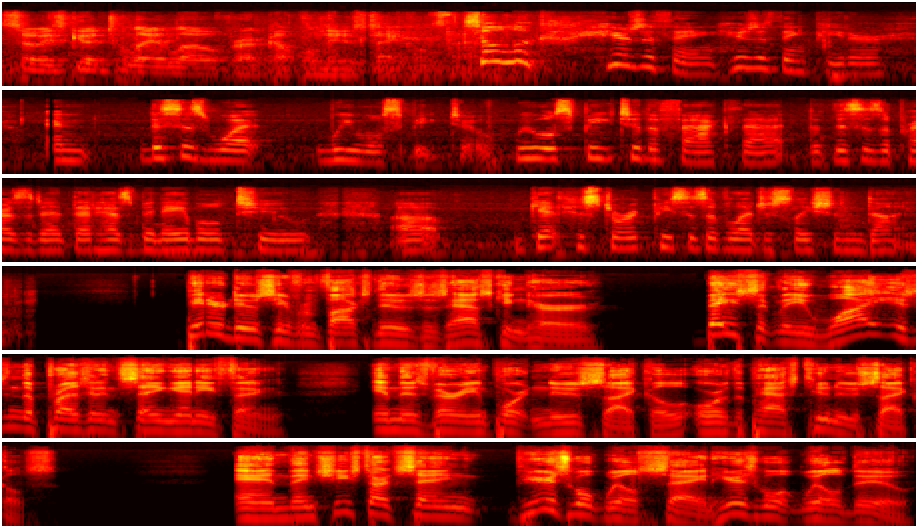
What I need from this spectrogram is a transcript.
So he's good to lay low for a couple news cycles. Then. So look, here's the thing. Here's the thing, Peter, and this is what we will speak to. We will speak to the fact that that this is a president that has been able to uh, get historic pieces of legislation done. Peter Doocy from Fox News is asking her basically why isn't the president saying anything? in this very important news cycle or the past two news cycles. And then she starts saying, here's what we'll say, and here's what we'll do,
